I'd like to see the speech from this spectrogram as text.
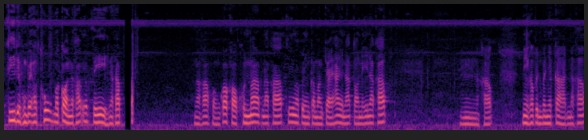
FT เดี๋ยวผมไปเอาทูบมาก่อนนะครับ FT นะครับนะครับ ผมก็ขอบคุณมากนะครับ ที่มาเป็นกำลังใจให้นะตอนนี้นะครับอืมนะครับ นี่ก็เป็นบรรยากาศนะครับ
